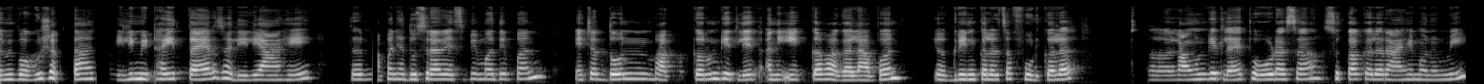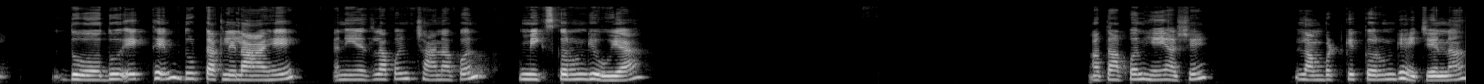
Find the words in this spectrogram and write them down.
तुम्ही बघू शकता पहिली मिठाई तयार झालेली आहे. तर आपण या दुसऱ्या रेसिपीमध्ये पण याच्यात दोन भाग करून घेतलेत आणि एका भागाला आपण ग्रीन कलरचा फूड कलर लावून घेतला आहे थोडासा सुका कलर आहे म्हणून मी दू दू एक थेंब दूध टाकलेला आहे. आणि यातला पण छान आपण मिक्स करून घेऊया. आता आपण हे असे लांबटके करून घ्यायचे ना.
